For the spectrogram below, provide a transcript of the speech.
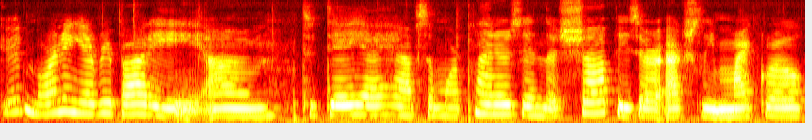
Good morning everybody. Um, today I have some more planners in the shop. These are actually micro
